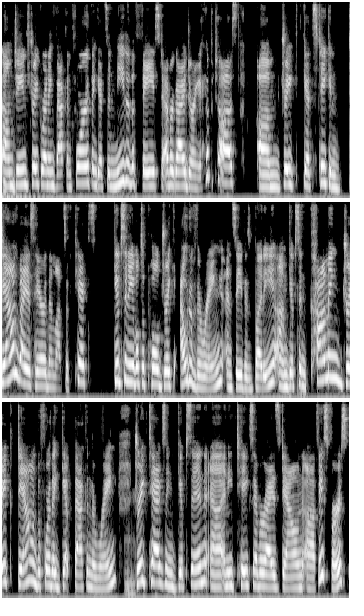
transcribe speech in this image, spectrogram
Um, James Drake running back and forth and gets a knee to the face to ever guy during a hip toss. Um, Drake gets taken down by his hair, then lots of kicks. Gibson able to pull Drake out of the ring and save his buddy. Um, Gibson calming Drake down before they get back in the ring. Drake tags in Gibson uh, and he takes Everrise down uh, face first.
